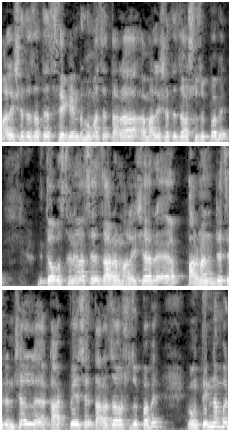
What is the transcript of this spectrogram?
মালয়েশিয়াতে যাতে সেকেন্ড হোম আছে, তারা মালয়েশিয়াতে যাওয়ার সুযোগ পাবে। দ্বিতীয় অবস্থানে আছে যারা মালয়েশিয়ার পার্মানেন্ট রেসিডেন্সিয়াল কার্ড পেয়েছে, তারা যাওয়ার সুযোগ পাবে। এবং তিন নম্বর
